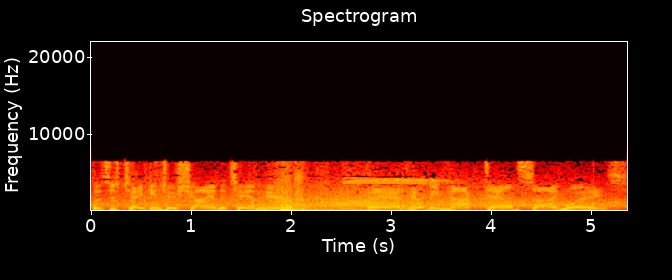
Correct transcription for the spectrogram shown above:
This is taken just shy of the 10 here. And he'll be knocked down sideways.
